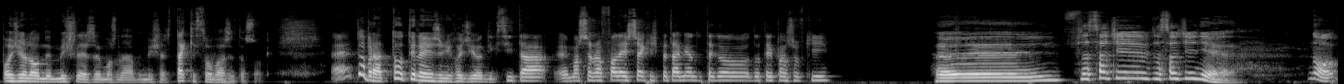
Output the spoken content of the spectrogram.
po zielonym, myślę, że można wymyślać takie słowa, że to szok. E, dobra, to tyle, jeżeli chodzi o Dixita. E, masz, Rafale, jeszcze jakieś pytania do tego, do tej planszówki? Eee, w zasadzie, w zasadzie nie. No,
